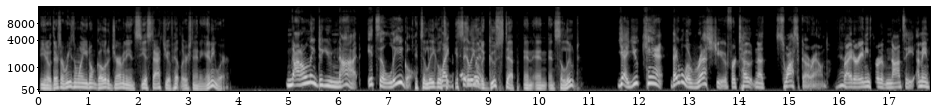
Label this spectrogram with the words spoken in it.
You know, there's a reason why you don't go to Germany and see a statue of Hitler standing anywhere. Not only do you not, it's illegal. It's illegal Like, to, it's illegal to goose step and and and salute. yeah, you can't. They will arrest you for toting a swastika around, Yeah. right? Or any sort of Nazi. I mean,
